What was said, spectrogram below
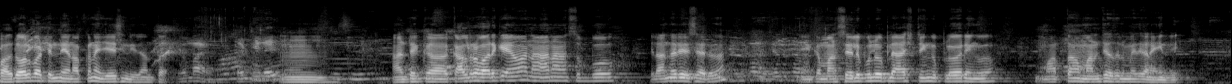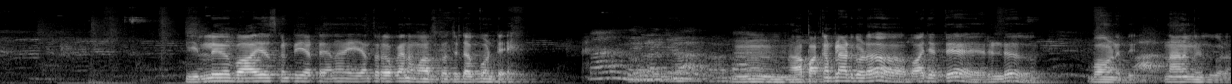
పది రోజులు పట్టింది నేను ఒక్కనే చేసింది ఇదంతా. అంటే కలర్ వరకేమో నాన్న సుబ్బు ఇలా చేశారు. ఇంకా మన సెలుపులు ప్లాస్టింగ్ ఫ్లోరింగ్ మొత్తం మన చేతుల మీద అయింది. ఇల్లు బాగా చేసుకుంటే ఎట్టైనా ఎంత రూపాయన మార్చుకోవచ్చు డబ్బు ఉంటే. ఆ పక్కన ప్లాట్ కూడా బాగా చెప్తే రెండు బాగుండద్ది నానమ్మ ఇల్లు కూడా.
